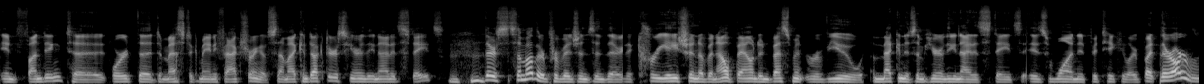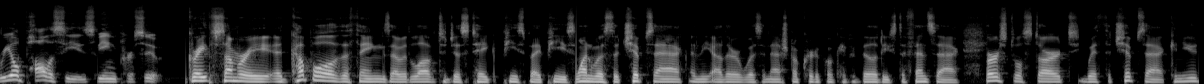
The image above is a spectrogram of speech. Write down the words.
in funding to support the domestic manufacturing of semiconductors here in the United States. Mm-hmm. There's some other provisions in there. The creation of an outbound investment review mechanism here in the United States is one in particular, but there are real policies being pursued. Great summary. A couple of the things I would love to just take piece by piece. One was the CHIPS Act, and the other was the National Critical Capabilities Defense Act. First, we'll start with the CHIPS Act. Can you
